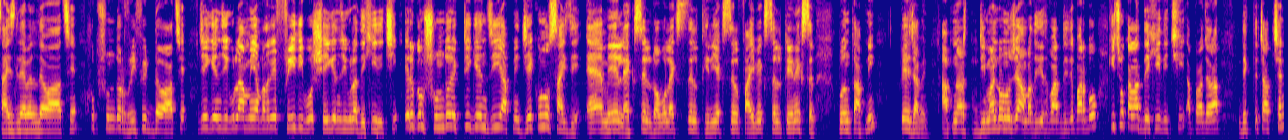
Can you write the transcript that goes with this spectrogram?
সাইজ লেভেল দেওয়া আছে, খুব সুন্দর রিফিট দেওয়া আছে। যে গেঞ্জিগুলো আমি আপনাদেরকে ফ্রি দিব, সেই গেঞ্জিগুলো দেখিয়ে দিচ্ছি। এরকম সুন্দর একটি গেঞ্জি আপনি যে কোনো সাইজে M L XL double XL three XL five XL ten XL পর্যন্ত আপনি পেয়ে যাবেন। আপনার ডিমান্ড অনুযায়ী আমরা দিতে পার দিতে পারব। কিছু কালার দেখিয়ে দিচ্ছি আপনারা যারা দেখতে চাচ্ছেন।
